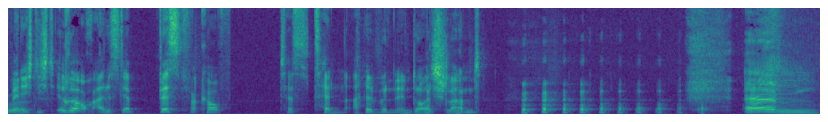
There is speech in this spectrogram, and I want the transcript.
wenn ich nicht irre, auch eines der bestverkauftesten Alben in Deutschland. ähm,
